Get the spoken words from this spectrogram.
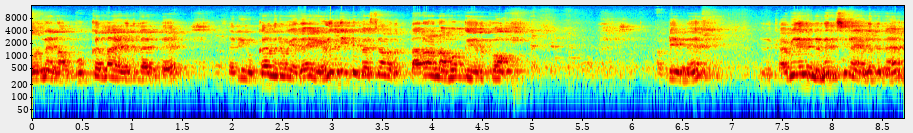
சொன்னேன் நான் புக்கெல்லாம் எழுதலன்ட்டு. சரி உட்காந்துருவோம் எதாவது எழுதிட்டு பேசினா ஒரு தரம் நமக்கு இருக்கும். அப்படின்னு இது கவிதை நினச்சி நான் எழுதினேன்.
